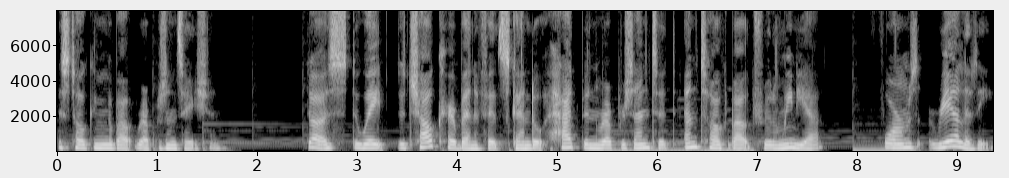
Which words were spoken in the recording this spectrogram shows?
is talking about representation. Thus, the way the childcare benefit scandal had been represented and talked about through the media forms reality.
